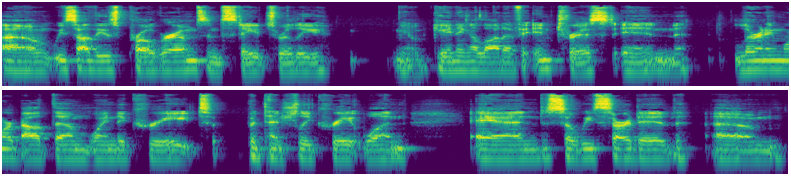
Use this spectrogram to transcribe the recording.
um, we saw these programs and states really, you know, gaining a lot of interest in learning more about them, wanting to create, potentially create one. And so we started um,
